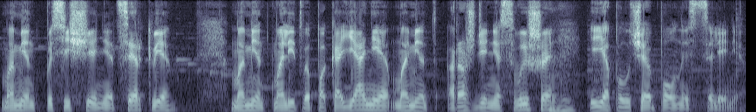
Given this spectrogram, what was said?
момент посещения церкви, момент молитвы покаяния, момент рождения свыше, угу. и я получаю полное исцеление.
